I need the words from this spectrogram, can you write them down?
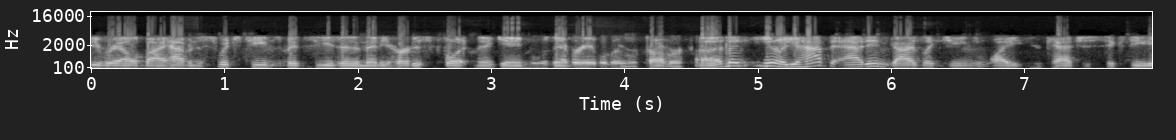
derailed by having to switch teams midseason, and then he hurt his foot in a game and was never able to recover. Uh, then you know you have to add in guys like James White who catches 60 to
